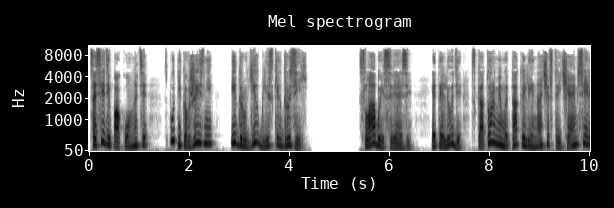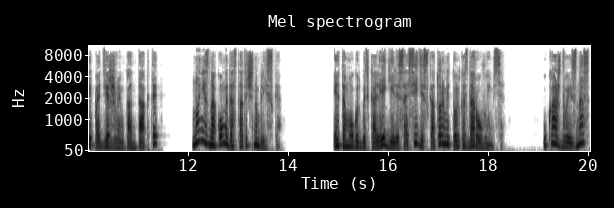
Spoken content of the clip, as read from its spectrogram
соседей по комнате, спутников жизни и других близких друзей. Слабые связи — это люди, с которыми мы так или иначе встречаемся или поддерживаем контакты, но не знакомы достаточно близко. Это могут быть коллеги или соседи, с которыми только здороваемся. У каждого из нас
